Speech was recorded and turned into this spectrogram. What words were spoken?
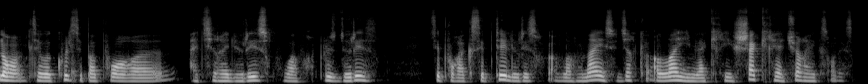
Non, le tawakkul, c'est pas pour euh, attirer du risque ou avoir plus de risque. C'est pour accepter le risque qu'Allah en a et se dire qu'Allah, il a créé chaque créature avec son risque.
